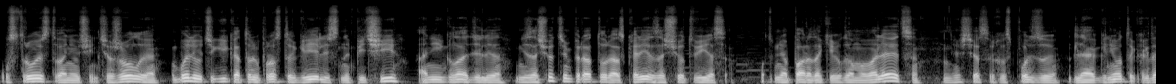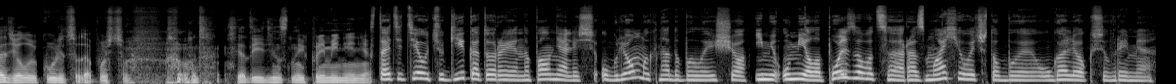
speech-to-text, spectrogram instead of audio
устройства, они очень тяжелые. Были утюги, которые просто грелись на печи. Они гладили не за счет температуры, а скорее за счет веса. Вот у меня пара таких дома валяется. Я сейчас их использую для гнета, когда делаю курицу, допустим. вот. Это единственное их применение. Кстати, те утюги, которые наполнялись углем, их надо было еще ими умело пользоваться, размахивать, чтобы уголек все время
